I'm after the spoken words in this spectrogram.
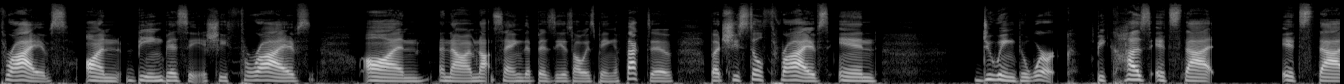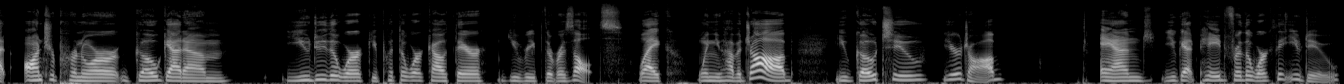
thrives on being busy. She thrives on, and now I'm not saying that busy is always being effective, but she still thrives in doing the work because it's that it's that entrepreneur go get 'em. You do the work you put the work out there you reap the results. Like when you have a job you go to your job and you get paid for the work that you do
